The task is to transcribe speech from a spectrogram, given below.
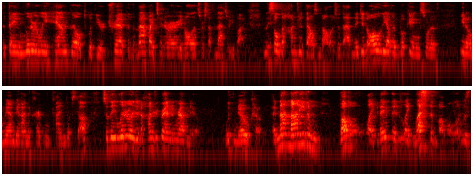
that they literally hand built with your trip and the map itinerary and all that sort of stuff and that's what you buy. And they sold hundred thousand dollars of that and they did all of the other booking sort of you know man behind the curtain kind of stuff. So they literally did a hundred grand in revenue with no code. And not not even bubble like they like less than bubble. It was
